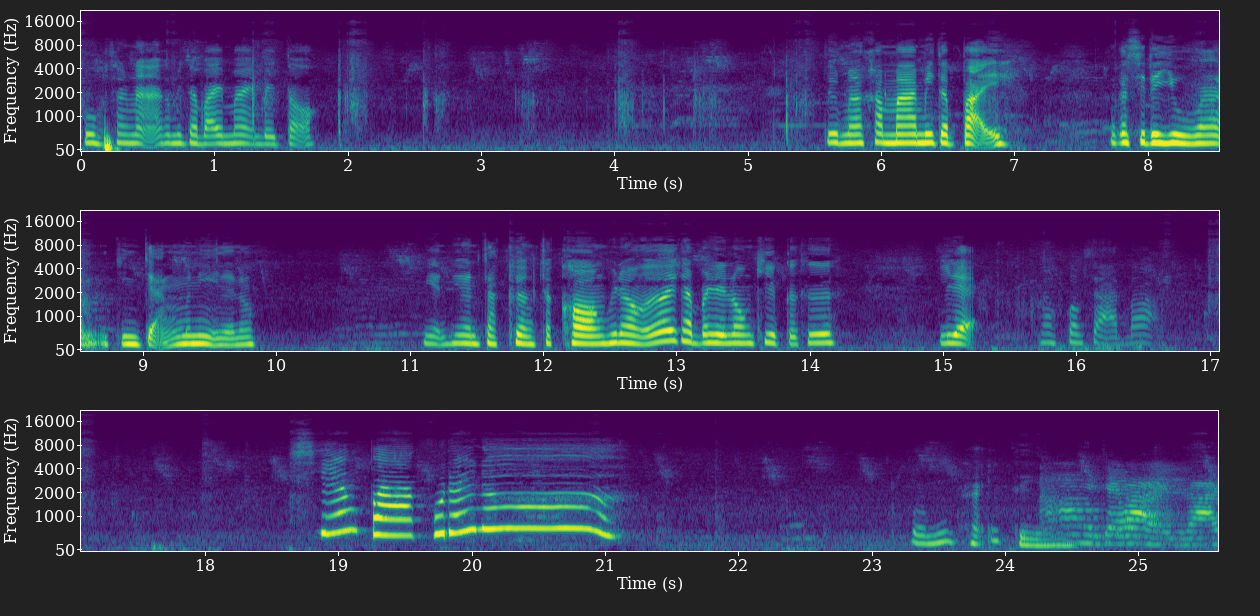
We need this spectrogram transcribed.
กูทางหน้าก็มีแต่ใบไม้ใบตอกตื่นมาคำมามีแต่ไปมันก็สิได้อยู่ว่าจริงจังมานี่เลยเนาะ เมียนเฮือนจากเครื่องจากคลองพี่น้องเอ้ยใครไปลงคลิปก็คือนี่แหละทำความสะอาดบ้านเสียงปากผู้ใดเนาะผมมีหายตื่นอ้าวเห็นใจว่าร้าย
